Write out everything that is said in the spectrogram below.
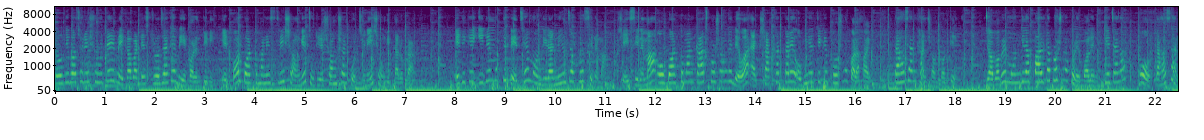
চলতি বছরের শুরুতেই মেকআপ আর্টিস্ট রোজাকে বিয়ে করেন তিনি। এরপর বর্তমানে স্ত্রীর সঙ্গে চুটিয়ে সংসার করছেন এই সংগীত তারকা। এদিকে ঈদে মুক্তি পেয়েছে মন্দিরার নীলচক্র সিনেমা। সেই সিনেমা ও বর্তমান কাজ প্রসঙ্গে দেওয়া এক সাক্ষাৎকারে অভিনেত্রীকে প্রশ্ন করা হয়, তাহসান খান সম্পর্কে। জবাবে মন্দিরা পাল্টা প্রশ্ন করে বলেন, কে যেন? ও, তাহসান।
